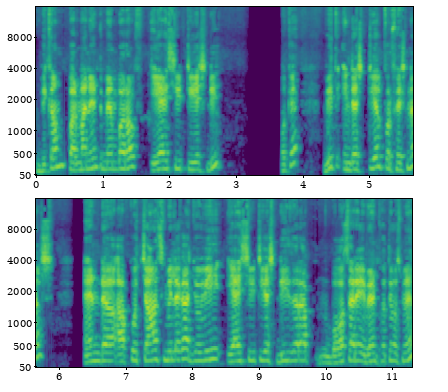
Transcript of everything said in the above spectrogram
Become permanent member of A I C T S D okay with industrial professionals and आपको चांस मिलेगा जो भी A I C T S D द्वारा बहुत सारे इवेंट होते हैं उसमें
